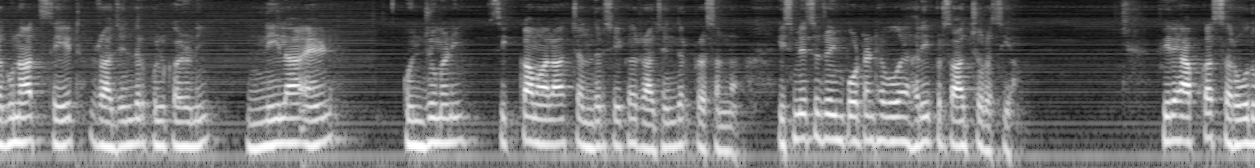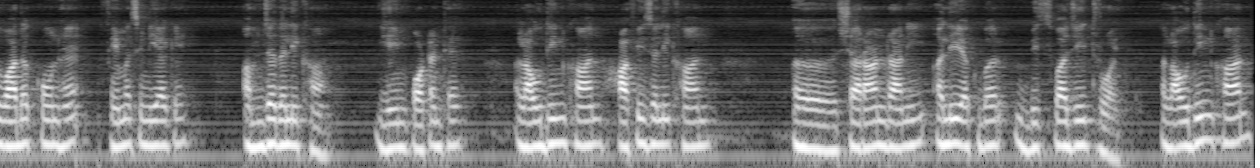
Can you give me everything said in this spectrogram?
रघुनाथ सेठ, राजेंद्र कुलकर्णी, नीला एंड कुंजुमणि सिक्का माला चंद्रशेखर, राजेंद्र प्रसन्ना। इसमें से जो इम्पोर्टेंट है वो है हरि प्रसाद चौरसिया। फिर है आपका सरोद वादक कौन है फ़ेमस इंडिया के? अमजद अली ख़ान, ये इंपॉर्टेंट है। अलाउद्दीन खान, हाफिज़ अली खान शारान रानी, अली अकबर, बिस्वाजीत रॉय। अलाउद्दीन खान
